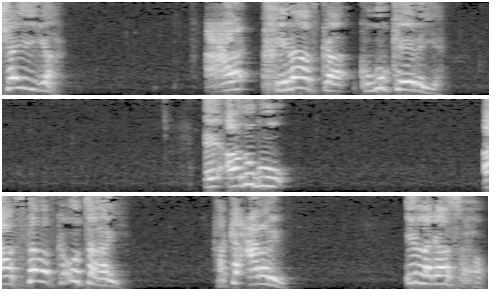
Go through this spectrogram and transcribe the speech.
Shayga khilaafka kugu keenaya ee adigu aad sababka u tahay ha ka cararin in lagaa saxo.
